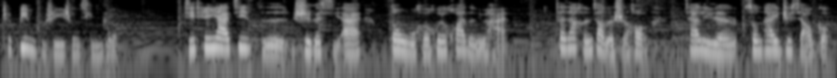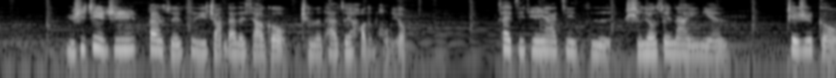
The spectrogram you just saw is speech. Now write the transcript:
这并不是一首情歌。吉田亚纪子是个喜爱动物和绘画的女孩，在她很小的时候，家里人送她一只小狗。于是，这只伴随自己长大的小狗成了他最好的朋友。在吉田亚纪子十六岁那一年，这只狗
